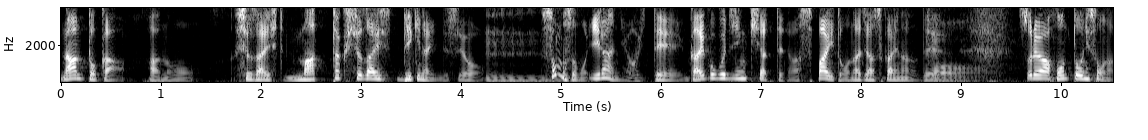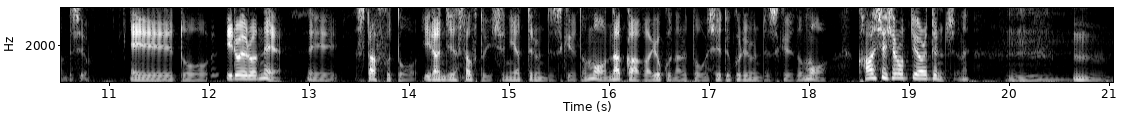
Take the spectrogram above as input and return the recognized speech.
なんとかあの取材して、全く取材できないんですよ。うん。そもそもイランにおいて、外国人記者っていうのはスパイと同じ扱いなので、それは本当にそうなんですよ。えー、といろいろね、えースタッフと、イラン人スタッフと一緒にやってるんですけれども、仲が良くなると教えてくれるんですけれども、監視しろって言われてるんですよね。うん。うん、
